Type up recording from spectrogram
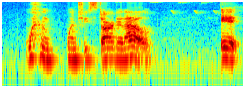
when when she started out, it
